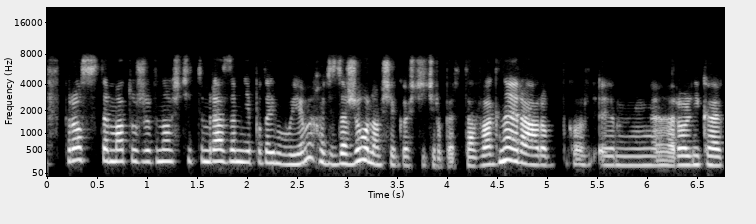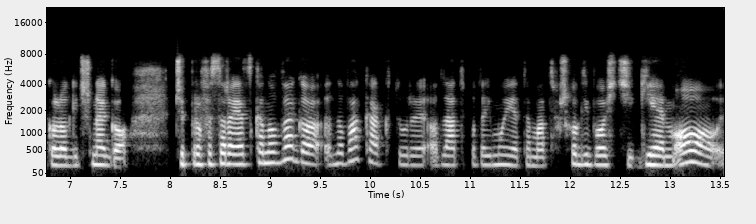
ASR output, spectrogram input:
wprost z tematu żywności tym razem nie podejmujemy, choć zdarzyło nam się gościć Roberta Wagnera, rolnika ekologicznego, czy profesora Jacka Nowego, Nowaka, który od lat podejmuje temat szkodliwości GMO, y,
